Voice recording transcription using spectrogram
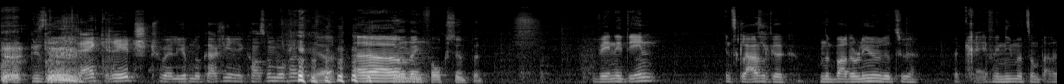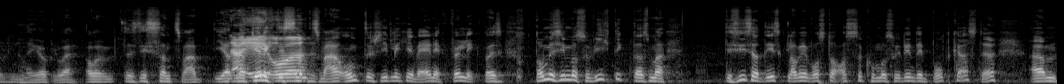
ein bisschen reingrätscht, weil ich habe noch keine Schiene, ich kann es noch machen. Ja, Ähm, nur ein wenig Fachsimpeln. Wenn ich den ins Glas kriege und einen Badolino dazu, da greife ich nicht mehr zum Badolino. Naja, klar. Aber das, das sind zwei, ja, Nein, natürlich, eh, das sind zwei unterschiedliche Weine, völlig. Da ist, darum ist immer so wichtig, dass man das ist ja das, glaube ich, was da rauskommen soll in dem Podcast, ja, ähm,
